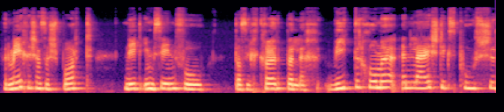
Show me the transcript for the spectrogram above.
Für mich ist also Sport nicht im Sinn von, dass ich körperlich weiterkomme, ein Leistungspusher,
